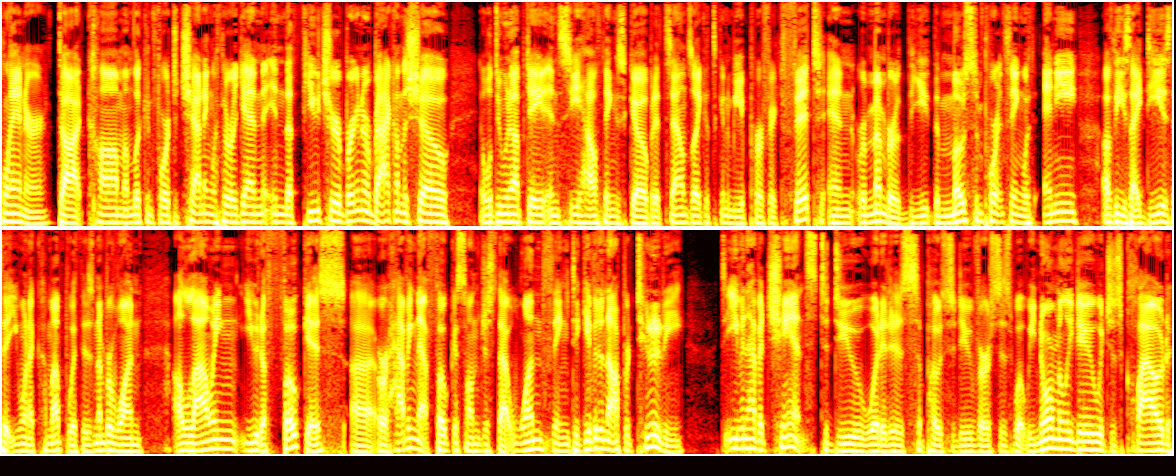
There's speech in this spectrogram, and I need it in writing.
thepetiteplanner.com. I'm looking forward to chatting with her again in the future, bringing her back on the show, and we'll do an update and see how things go. But it sounds like it's going to be a perfect fit. And remember, the, the most important thing with any of these ideas that you want to come up with is number one, allowing you to focus uh, or having that focus on just that one thing to give it an opportunity to even have a chance to do what it is supposed to do versus what we normally do, which is cloud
